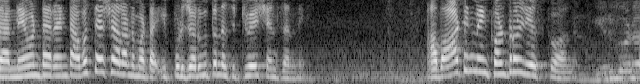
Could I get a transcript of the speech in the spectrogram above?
దాన్ని ఏమంటారంటే అవశేషాలు అనమాట ఇప్పుడు జరుగుతున్న సిచ్యువేషన్స్ అన్ని. ఆ వాటిని మేము కంట్రోల్ చేసుకోవాలి. మీరు కూడా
